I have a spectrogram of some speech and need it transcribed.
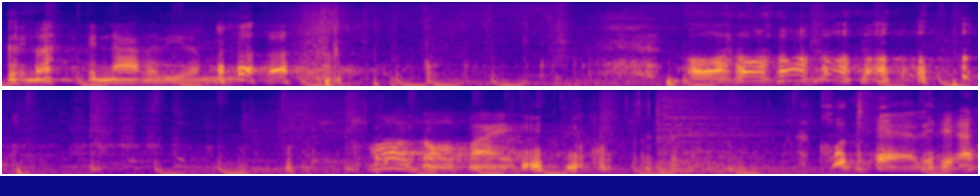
เป็นเป็นนาคเลยดีแล้วมึง โอ้ข้อต่อไป โคตรแถเลยอะ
